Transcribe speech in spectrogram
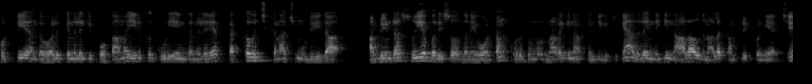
கொட்டி அந்த வழுக்க நிலைக்கு போகாமல் இருக்கக்கூடிய இந்த நிலையை தக்க வச்சுக்கனாச்சும் முடியுதா? அப்படின்ற சுய பரிசோதனை ஓட்டம் ஒரு தொண்ணூறு நாளைக்கு நான் செஞ்சுக்கிட்டு இருக்கேன். அதில் இன்றைக்கி நாலாவது நாளை கம்ப்ளீட் பண்ணியாச்சு.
